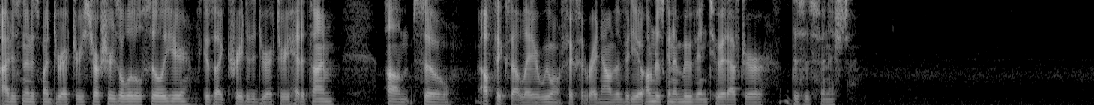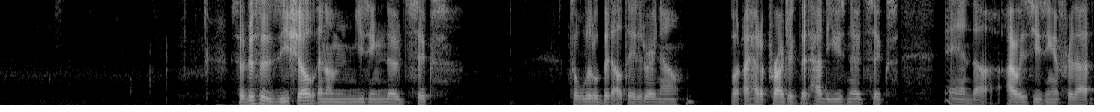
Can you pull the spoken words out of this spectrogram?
I just noticed my directory structure is a little silly here because I created the directory ahead of time. Um, so I'll fix that later. We won't fix it right now in the video. I'm just going to move into it after this is finished. So this is Z Shell and I'm using Node 6. It's a little bit outdated right now, but I had a project that had to use Node 6 and uh, I was using it for that.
